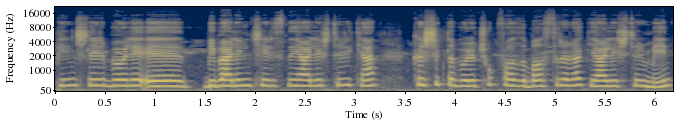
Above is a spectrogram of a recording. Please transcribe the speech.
pirinçleri böyle e, biberlerin içerisine yerleştirirken kaşıkla böyle çok fazla bastırarak yerleştirmeyin.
